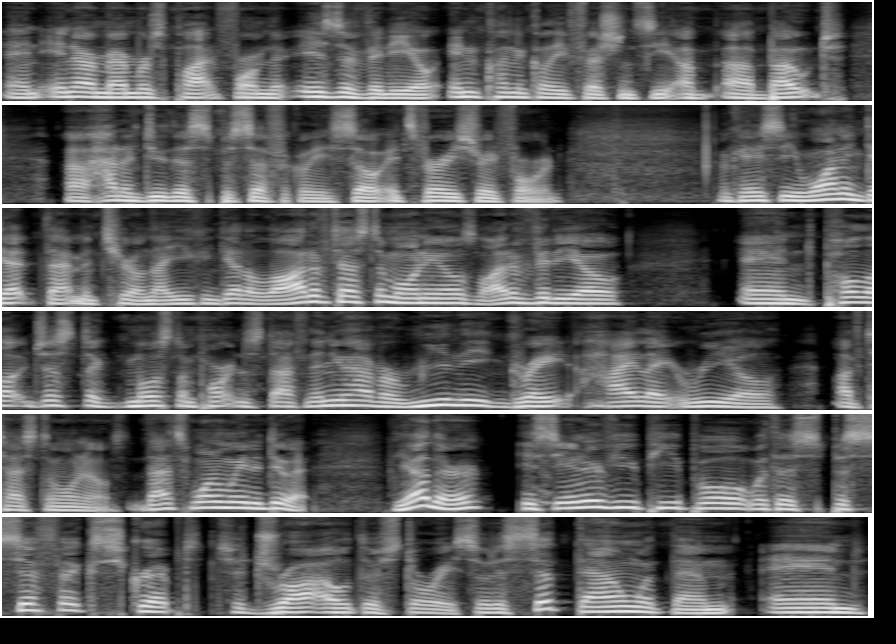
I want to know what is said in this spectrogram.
And in our members platform, there is a video in clinical efficiency ab- about uh, how to do this specifically. So it's very straightforward. Okay, so you want to get that material. Now you can get a lot of testimonials, a lot of video, and pull out just the most important stuff. And then you have a really great highlight reel of testimonials. That's one way to do it. The other is to interview people with a specific script to draw out their story. So to sit down with them and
